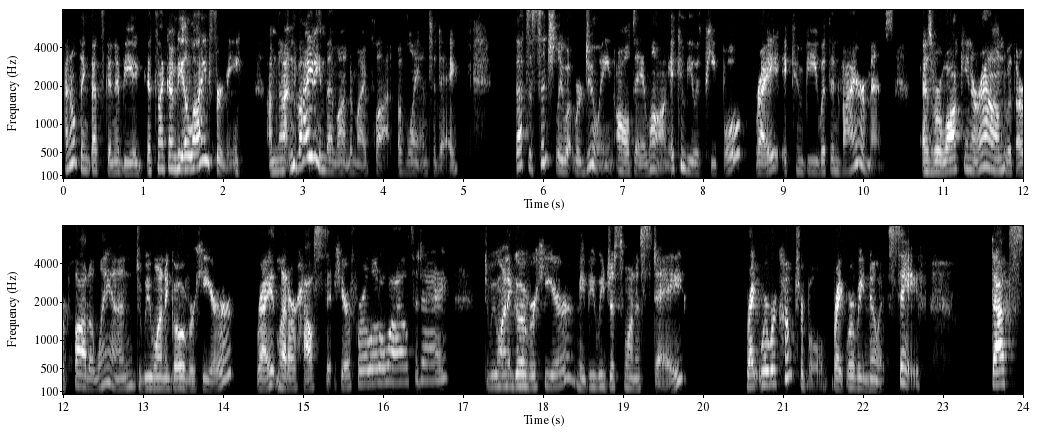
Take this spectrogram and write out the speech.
I don't think that's going to be, it's not going to be aligned for me. I'm not inviting them onto my plot of land today. That's essentially what we're doing all day long. It can be with people, right? It can be with environments. As we're walking around with our plot of land, do we want to go over here, right? Let our house sit here for a little while today? Do we want to go over here? Maybe we just want to stay right where we're comfortable, right where we know it's safe. That's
